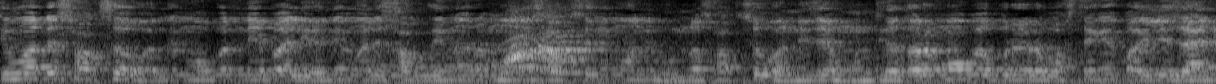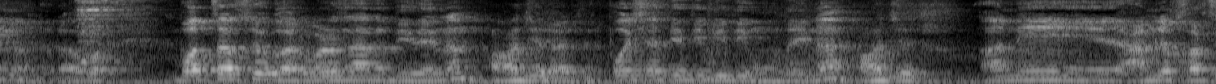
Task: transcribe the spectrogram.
तिमीहरूले सक्छौ भने म पनि नेपाली हो नि मैले सक्दिनँ र म नि सक्छु नि म नि घुम्न सक्छु भन्ने चाहिँ हुन्थ्यो तर मौका पुऱ्याएर बस्थेँ क्या कहिले जाने भनेर। अब बच्चा छु घरबाट जान दिँदैनन्। हजुर हजुर। पैसा त्यति विधि हुँदैन। हजुर। अनि हामीले खर्च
